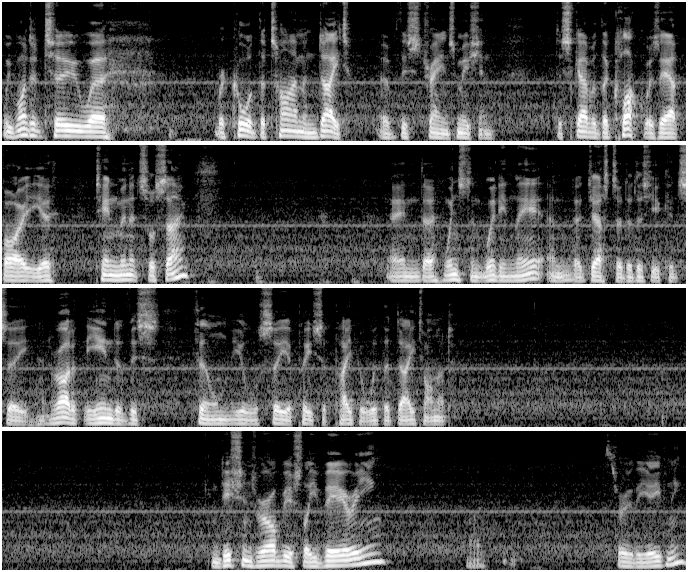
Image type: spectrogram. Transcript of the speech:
We wanted to uh, record the time and date of this transmission discovered the clock was out by uh, 10 minutes or so. And uh, Winston went in there and adjusted it as you could see. And right at the end of this film, you will see a piece of paper with the date on it. Conditions were obviously varying uh, through the evening.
